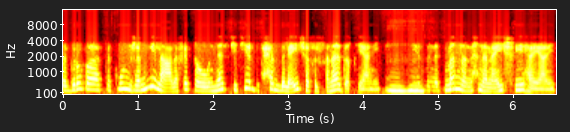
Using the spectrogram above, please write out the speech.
تجربة تكون جميلة على فكرة والناس كتير بتحب العيشة في الفنادق يعني. كتير بنتمنى إن إحنا نعيش فيها يعني.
